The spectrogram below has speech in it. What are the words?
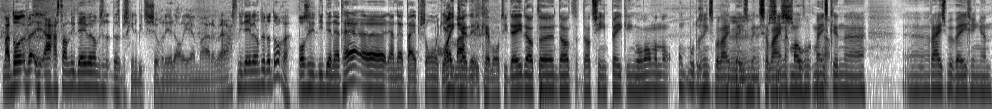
Maar door, we- ja, haast dan een idee waarom ze... Dat is misschien een beetje suggereren al, hè, maar haast een idee waarom ze dat doen. Was die die er net, hè? Eh, ja, net hij persoonlijk, Oh, hè, ik, maar... heb, ik heb wel het idee dat, eh, dat, dat ze in Peking wel al een ontmoedigingsbeleid Mhm, bezig zijn. Zo weinig mogelijk Ja. mensen eh, reisbewegingen.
